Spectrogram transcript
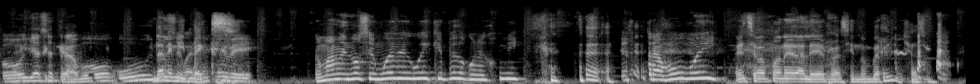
oh, ya se trabó. Uy, Dale no mi se pex. mueve. No mames, no se mueve, güey. ¿Qué pedo con el homie? ya se trabó, güey. Él se va a poner a leer haciendo un berrinchazo.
